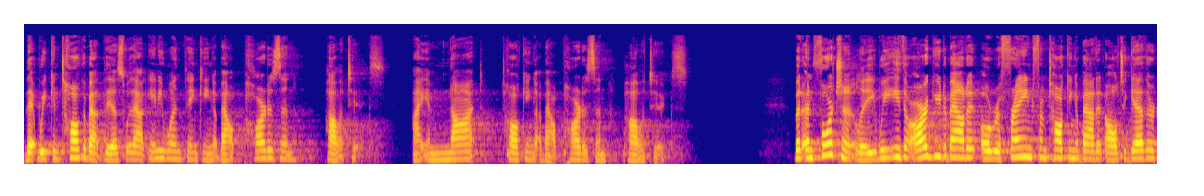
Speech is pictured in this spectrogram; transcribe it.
that we can talk about this without anyone thinking about partisan politics. I am not talking about partisan politics. But unfortunately, we either argued about it or refrained from talking about it altogether.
